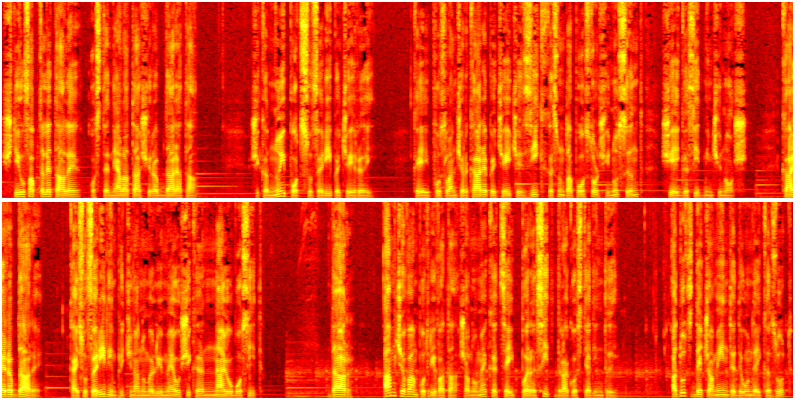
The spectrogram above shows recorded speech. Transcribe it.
Știu faptele tale, osteneala ta și răbdarea ta, și că nu-i poți suferi pe cei răi, că i-ai pus la încercare pe cei ce zic că sunt apostoli și nu sunt și i-ai găsit mincinoși, că ai răbdare, că ai suferit din pricina numelui meu și că n-ai obosit. Dar am ceva împotriva ta, și anume că ți-ai părăsit dragostea din tâi. Adu-ți deci aminte de unde ai căzut,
